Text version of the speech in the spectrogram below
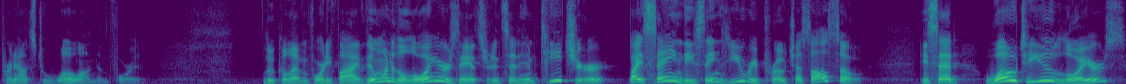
pronounced woe on them for it. Luke 11 45. Then one of the lawyers answered and said to him, Teacher, by saying these things, you reproach us also. He said, Woe to you, lawyers,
